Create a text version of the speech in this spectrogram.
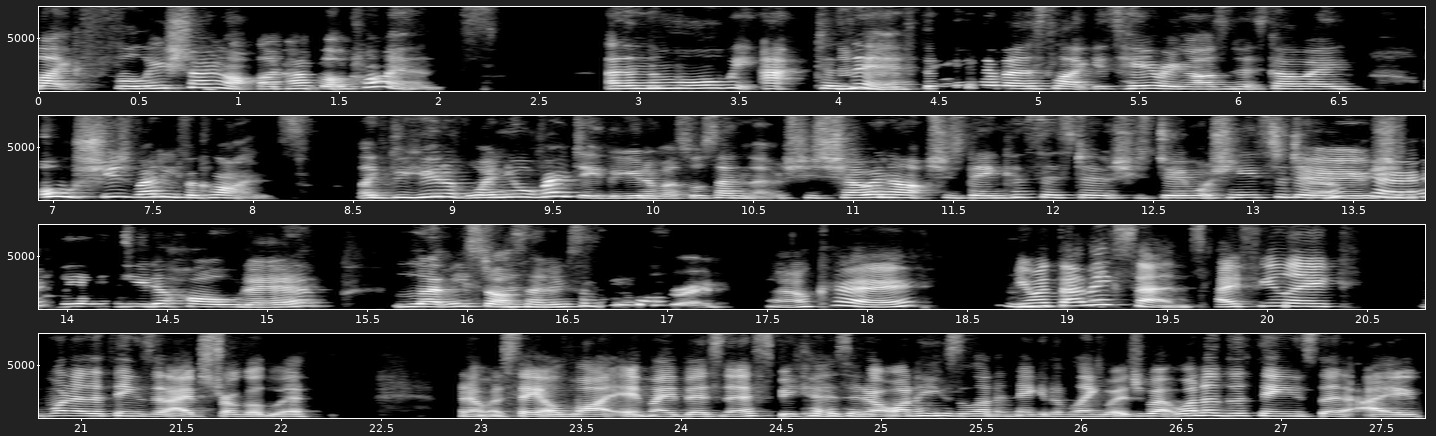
like fully showing up, like I've got clients. And then the more we act as mm-hmm. if the universe like is hearing us and it's going, oh, she's ready for clients. Like the universe, when you're ready, the universe will send them. She's showing up, she's being consistent, she's doing what she needs to do, okay. she's got the energy to hold it. Let me start mm-hmm. sending some people through. Okay. You know what? That makes sense. I feel like one of the things that I've struggled with, I don't want to say a lot in my business because I don't want to use a lot of negative language, but one of the things that I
